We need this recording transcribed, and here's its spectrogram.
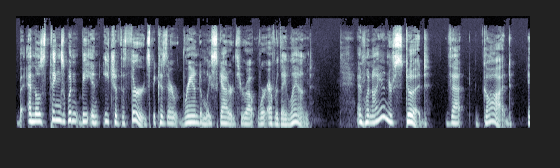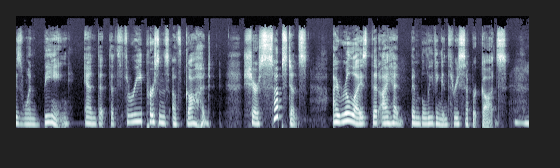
But, and those things wouldn't be in each of the thirds because they're randomly scattered throughout wherever they land. And when I understood that God is one being and that the three persons of God share substance, I realized that I had been believing in three separate gods. Mm-hmm.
